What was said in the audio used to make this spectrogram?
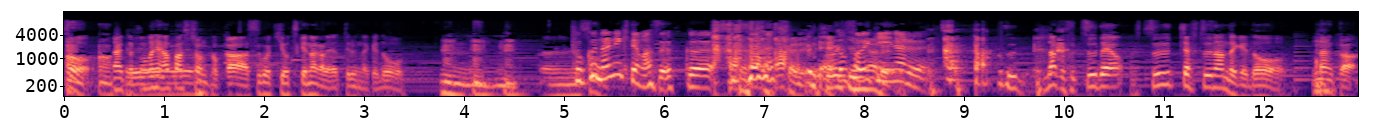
そう。うんなんかその辺はファッションとか、すごい気をつけながらやってるんだけど。うんうんうん服何着てます？服。確かに。ちょっとそれ気になる。なんか普通だよ。普通っちゃ普通なんだけど、なんか、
